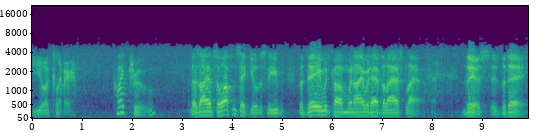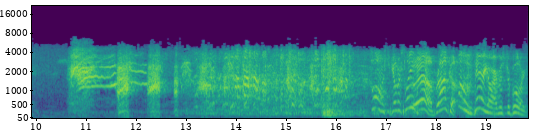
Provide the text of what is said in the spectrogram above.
You're clever. Quite true. And as I have so often said, Gildersleeve, the day would come when I would have the last laugh. This is the day. Hello, Mr. Gildersleeve. Well, Bronco. Oh, there you are, Mr. Bullard.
